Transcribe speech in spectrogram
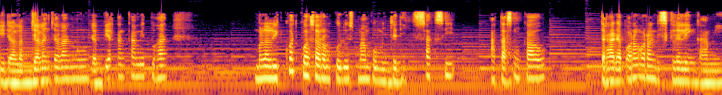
di dalam jalan-jalanmu dan biarkan kami Tuhan melalui kuat kuasa roh kudus mampu menjadi saksi atas Engkau terhadap orang-orang di sekeliling kami.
